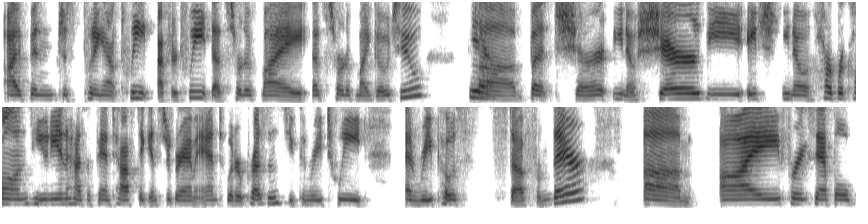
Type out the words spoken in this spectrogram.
i've been just putting out tweet after tweet that's sort of my that's sort of my go-to yes. uh, but share you know share the h you know harpercollins union has a fantastic instagram and twitter presence you can retweet and repost stuff from there um, i for example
